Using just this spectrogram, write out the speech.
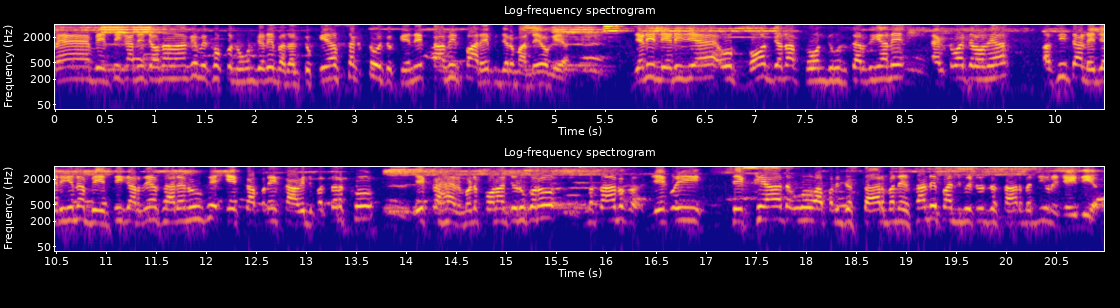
ਮੈਂ ਬੇਨਤੀ ਕਰਨੀ ਚਾਹੁੰਦਾ ਹਾਂ ਕਿ ਵੇਖੋ ਕਾਨੂੰਨ ਜਿਹੜੇ ਬਦਲ ਚੁੱਕੇ ਆ ਸਖਤ ਹੋ ਚੁੱਕੇ ਨੇ ਕਾਫੀ ਭਾਰੇ ਜੁਰਮਾਨੇ ਹੋ ਗਏ ਆ। ਜਿਹੜੀ ਲੇਡੀਜ਼ ਹੈ ਉਹ ਬਹੁਤ ਜ਼ਿਆਦਾ ਫੋਨ ਯੂਜ਼ ਕਰਦੀਆਂ ਨੇ ਐਕਟਿਵਾ ਚਲਾਉਂਦੇ ਆ ਅਸੀਂ ਤੁਹਾਡੇ ਜਰੀਏ ਨਾਲ ਬੇਨਤੀ ਕਰਦੇ ਹਾਂ ਸਾਰਿਆਂ ਨੂੰ ਕਿ ਇੱਕ ਆਪਣੇ ਕਾਗਜ਼ ਪੱਤਰ ਰੱਖੋ, ਇੱਕ ਹੈਲਮਟ ਪਾਉਣਾ ਸ਼ੁਰੂ ਕਰੋ। ਮੁਤਾਬਕ ਜੇ ਕੋਈ ਸਿੱਖ ਆ ਤਾਂ ਉਹ ਆਪਣੀ ਦਸਤਾਰ ਬਣੇ 5.5 ਮੀਟਰ ਦਸਤਾਰ ਬੰਨੀ ਹੋਣੀ ਚਾਹੀਦੀ ਆ।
